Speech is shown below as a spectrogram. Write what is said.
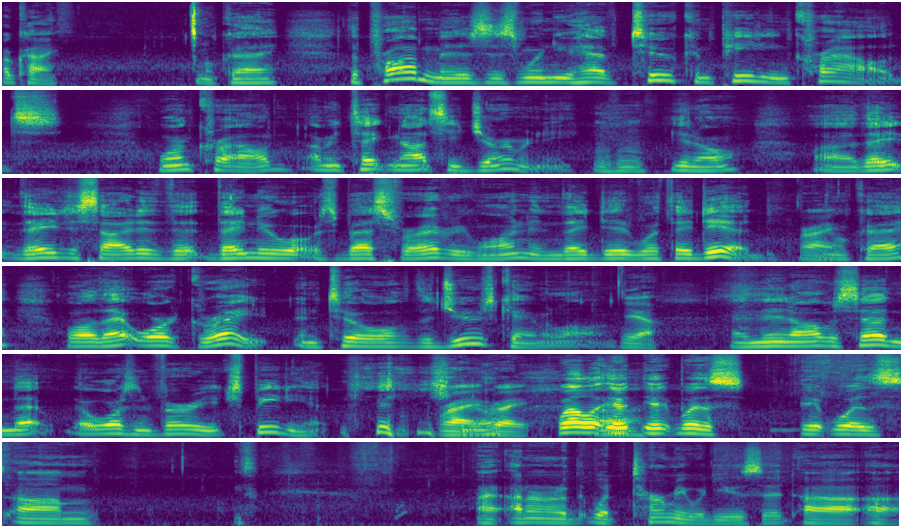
Okay. Okay. The problem is, is when you have two competing crowds. One crowd, I mean, take Nazi Germany. You know, uh, they they decided that they knew what was best for everyone, and they did what they did. Right. Okay. Well, that worked great until the Jews came along, Yeah. and then all of a sudden that that wasn't very expedient. Right. know? Right. Well, Uh, it, it was it was. Um, I, I don't know what term he would use it. Uh,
